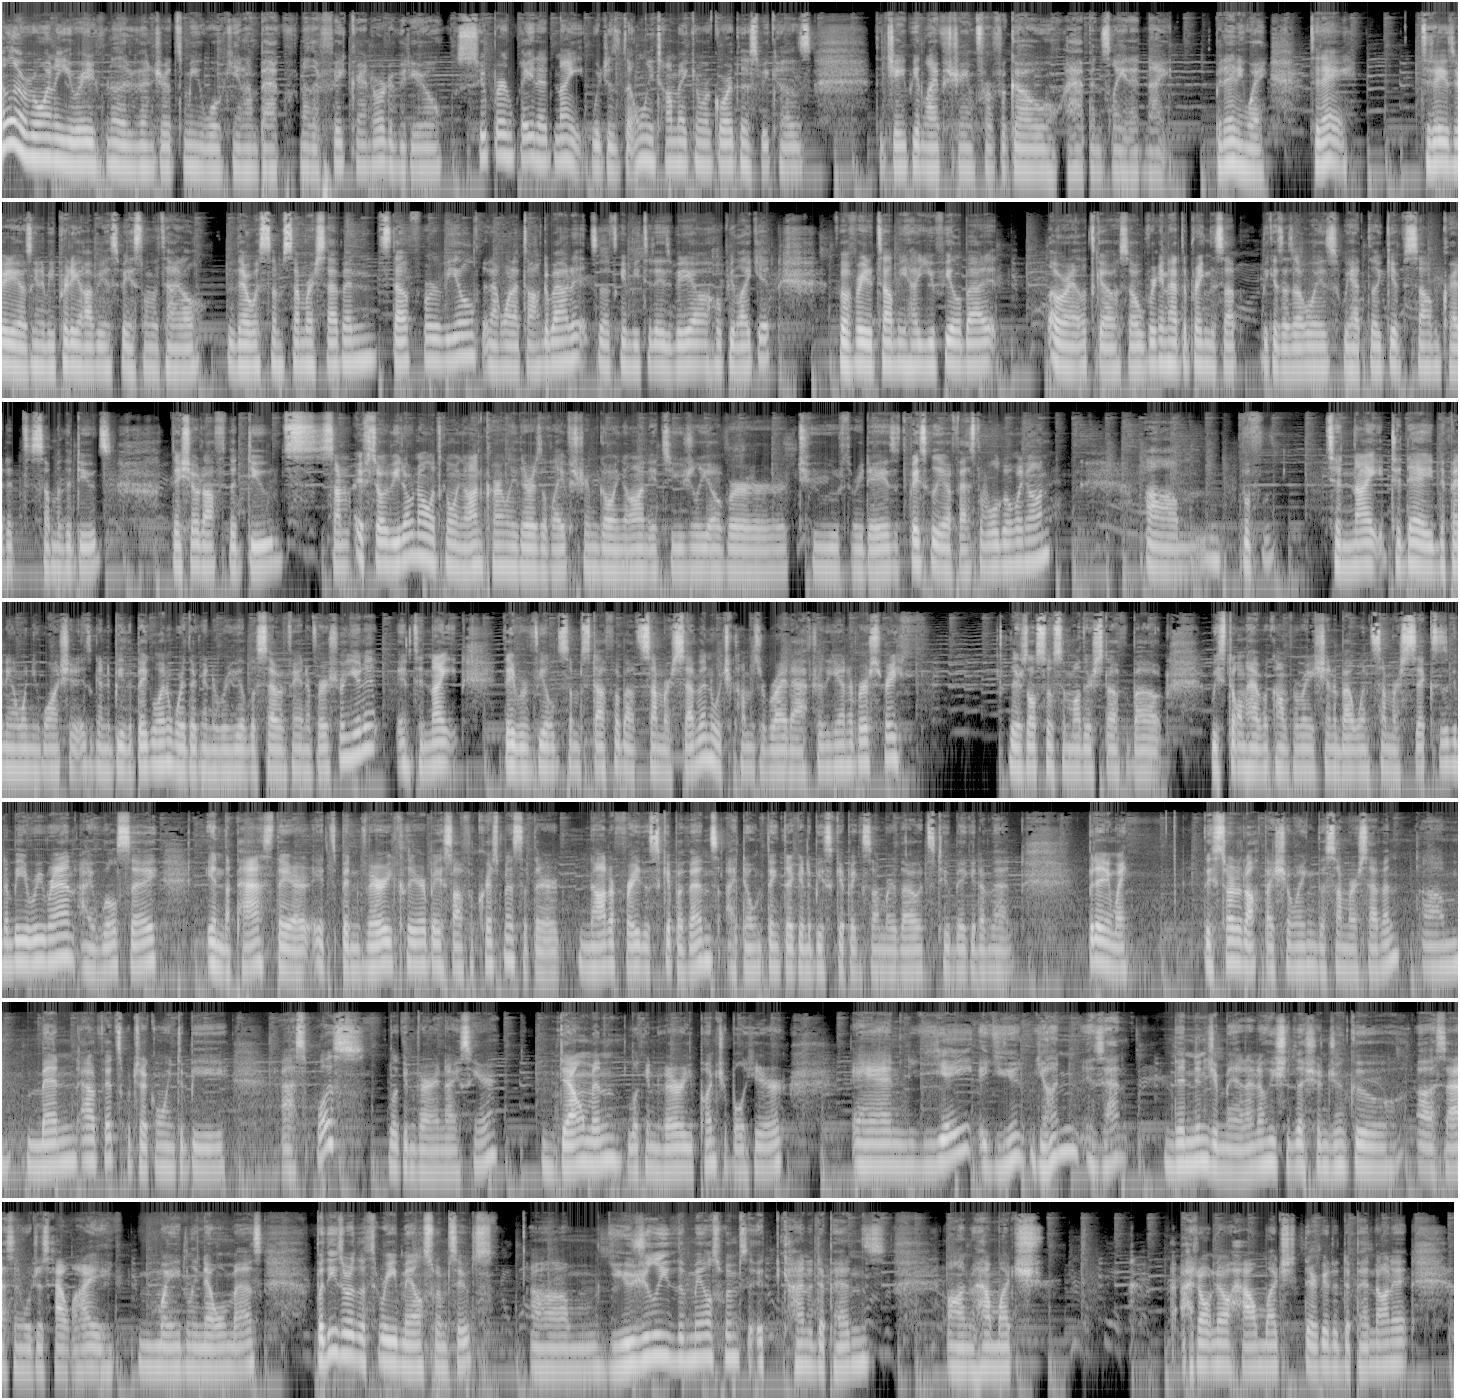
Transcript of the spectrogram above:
Hello everyone, are you ready for another adventure? It's me, Wokey, and I'm back with another Fate Grand Order video, super late at night, which is the only time I can record this because the JP livestream for Fago happens late at night. But anyway, today, today's video is going to be pretty obvious based on the title. There was some Summer 7 stuff revealed, and I want to talk about it, so that's going to be today's video. I hope you like it. Feel free to tell me how you feel about it Alright, let's go. So we're gonna have to bring this up because as always, we have to give some credit to some of the dudes. They showed off the dudes. Some if so if you don't know what's going on, currently there is a live stream going on. It's usually over two, three days. It's basically a festival going on. Um tonight today, depending on when you watch it, is gonna be the big one where they're gonna reveal the seventh anniversary unit. And tonight they revealed some stuff about Summer 7, which comes right after the anniversary. There's also some other stuff about we still don't have a confirmation about when Summer 6 is going to be reran. I will say in the past they are it's been very clear based off of Christmas that they're not afraid to skip events. I don't think they're going to be skipping Summer though. It's too big an event. But anyway, they started off by showing the Summer 7 um, men outfits, which are going to be Asclepius, looking very nice here. Delman, looking very punchable here and Yan Qing is that the Ninja Man? I know he's the Shinjuku uh, assassin, which is how I mainly know him as. But these are the three male swimsuits. Um, usually the male swimsuit, it kind of depends on how much. I don't know how much they're going to depend on it.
